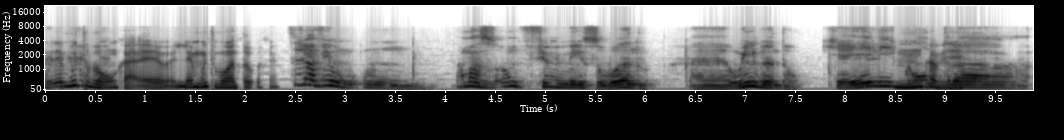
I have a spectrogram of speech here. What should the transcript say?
Ele é muito bom, cara. é- Ele é muito bom ator. Você já viu um, um, é um filme meio zoando, é, Wimbledon, que é ele Nunca contra,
